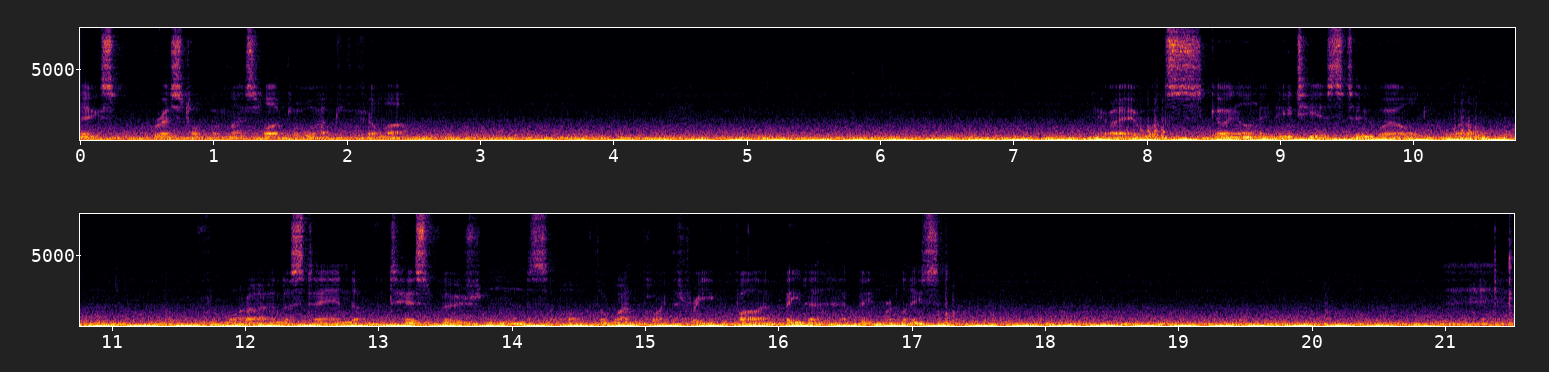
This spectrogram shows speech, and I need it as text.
The next rest stop we most likely will have to fill up. Anyway, what's going on in ETS2 world? Well, from what I understand, the test versions the 1.35 beta have been released. And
